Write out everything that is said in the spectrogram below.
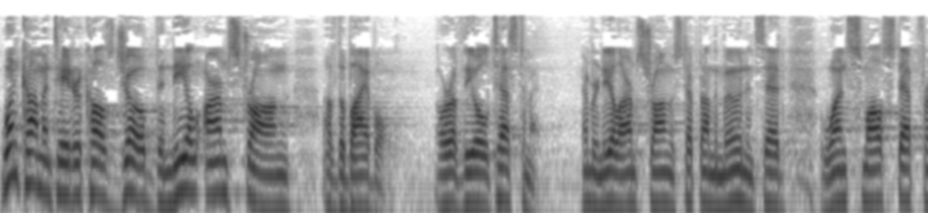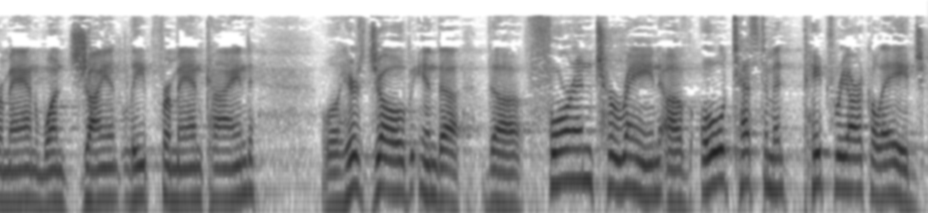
One commentator calls Job the Neil Armstrong of the Bible or of the Old Testament. Remember Neil Armstrong who stepped on the moon and said, one small step for man, one giant leap for mankind? Well, here's Job in the, the foreign terrain of Old Testament patriarchal age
